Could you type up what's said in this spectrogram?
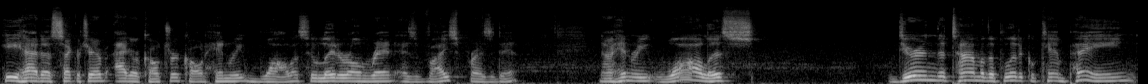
He had a Secretary of Agriculture called Henry Wallace, who later on ran as vice president. Now, Henry Wallace during the time of the political campaign,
